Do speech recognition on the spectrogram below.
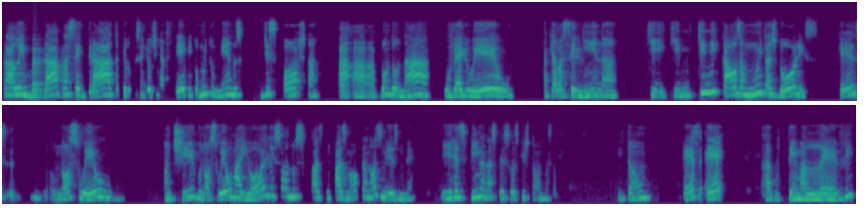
para lembrar, para ser grata pelo que o Senhor tinha feito, ou muito menos disposta a, a abandonar o velho eu, aquela Celina que, que, que me causa muitas dores, porque o nosso eu antigo, nosso eu maior, ele só nos faz, faz mal para nós mesmos, né? E respinga nas pessoas que estão à nossa Então, esse é o tema leve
